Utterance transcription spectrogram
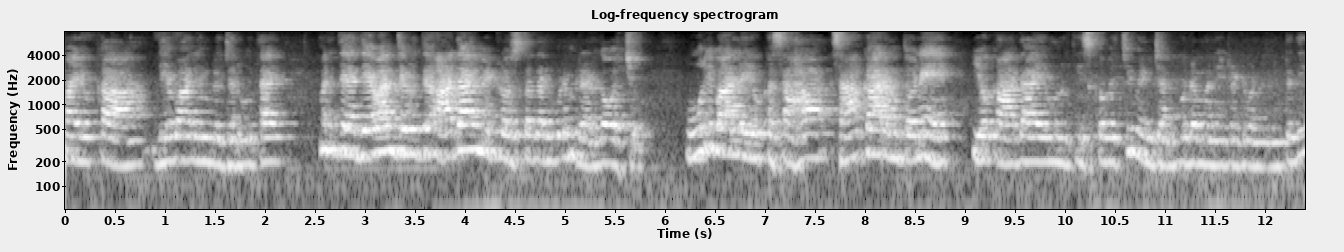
మా యొక్క దేవాలయంలో జరుగుతాయి. మరి దేవాలయం జరిగితే ఆదాయం ఎట్లా వస్తుంది అని కూడా మీరు అడగవచ్చు. ఊరి వాళ్ళ యొక్క సహా సహకారంతోనే ఈ యొక్క ఆదాయమును తీసుకువచ్చి మేము జరుపుకోవడం అనేటటువంటిది ఉంటుంది.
